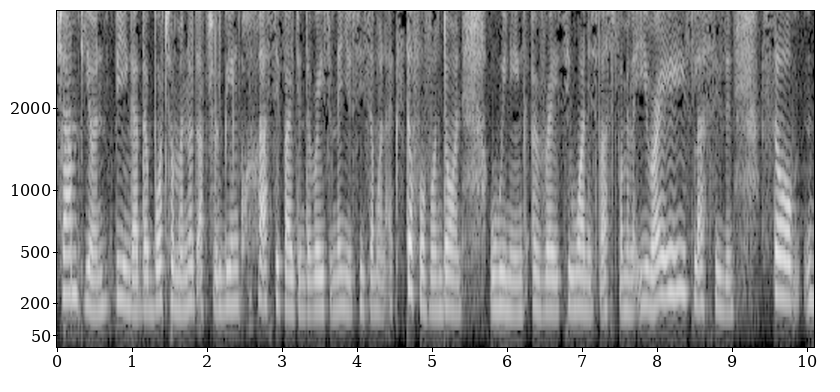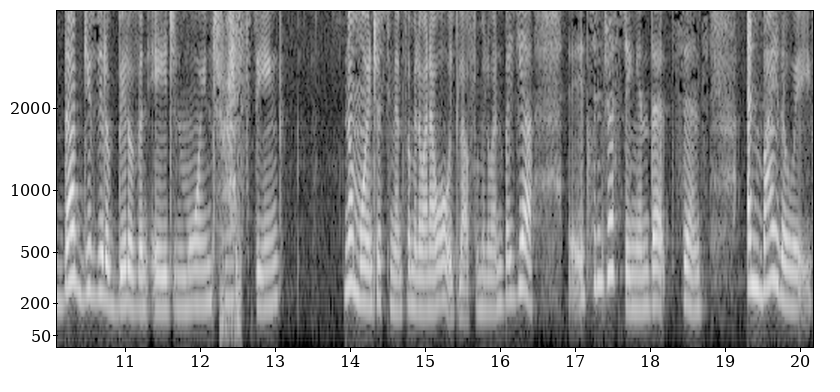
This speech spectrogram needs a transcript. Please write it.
champion being at the bottom and not actually being classified in the race. And then you see someone like Stoffel Vandoorne winning a race. He won his first Formula E race last season. So that gives it a bit of an edge and more interesting. Not more interesting than Formula One. I always love Formula One, but yeah, it's interesting in that sense. And by the way,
